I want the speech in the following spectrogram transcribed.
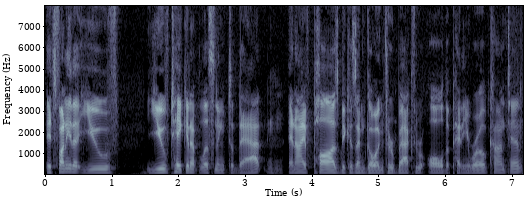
It's funny that you've you've taken up listening to that, Mm-hmm. and I've paused because I'm going through back through all the Penny Royal content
